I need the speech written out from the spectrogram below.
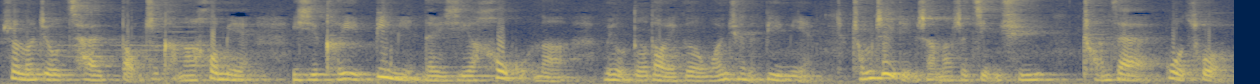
所以呢，就才导致可能后面一些可以避免的一些后果呢，没有得到一个完全的避免。从这一点上呢，是景区存在过错。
